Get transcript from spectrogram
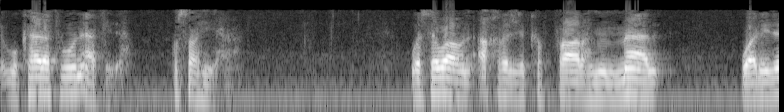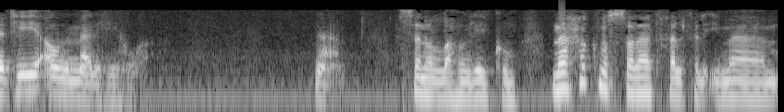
وكالته نافذة وصحيحة. وسواء أخرج الكفارة من مال والدته أو من ماله هو. نعم. أحسن الله إليكم. ما حكم الصلاة خلف الإمام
